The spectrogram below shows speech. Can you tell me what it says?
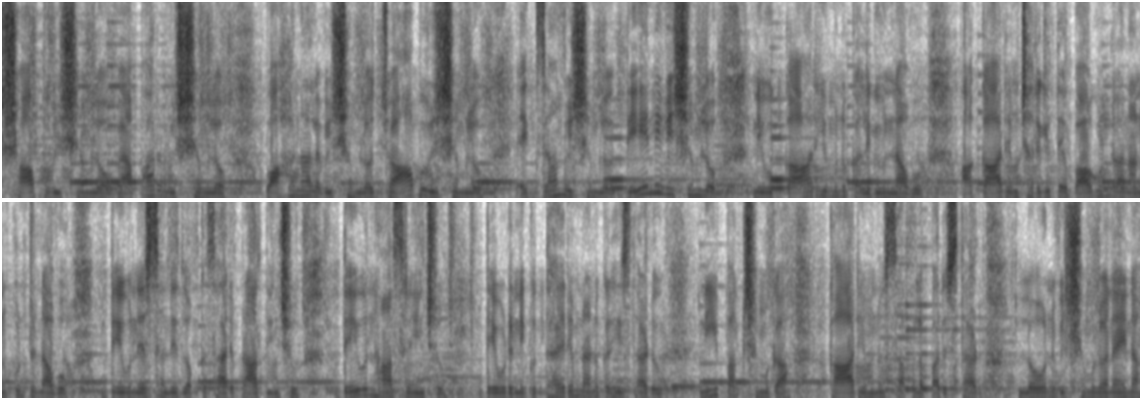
షాప్ విషయంలో వ్యాపారం విషయంలో వాహనాల విషయంలో జాబ్ విషయంలో ఎగ్జామ్ విషయంలో దేని విషయంలో నీవు కార్యమును కలిగి ఉన్నావు? ఆ కార్యం జరిగితే బాగుండు అని అనుకుంటున్నావు. దేవుని సన్నిధిలో ఒక్కసారి ప్రార్థించు. దేవుని ఆశ్రయించు. దేవుడు నీకు ధైర్యం అనుగ్రహిస్తాడు. నీ పక్షముగా కార్యమును సఫలపరుస్తాడు. లోన్ విషయంలోనైనా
